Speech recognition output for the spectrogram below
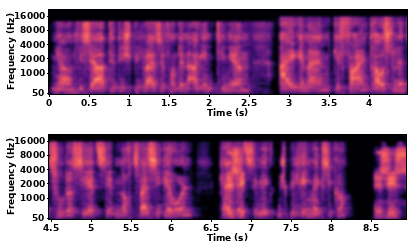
Ja, und wie sehr hat dir die Spielweise von den Argentiniern allgemein gefallen? Traust du ihnen zu, dass sie jetzt eben noch zwei Siege holen? Gleich jetzt im nächsten Spiel gegen Mexiko? Es ist,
